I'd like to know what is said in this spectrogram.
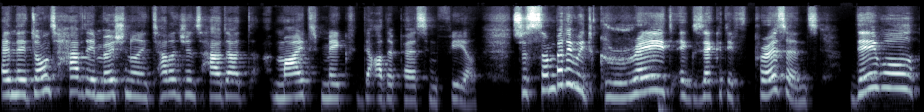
And they don't have the emotional intelligence how that might make the other person feel. So somebody with great executive presence they will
